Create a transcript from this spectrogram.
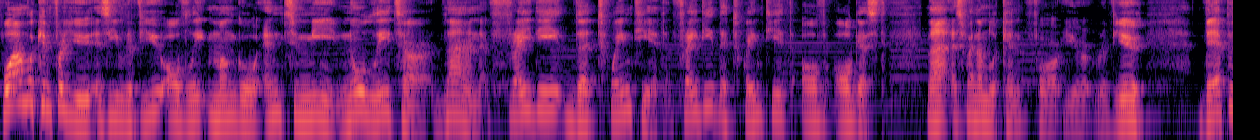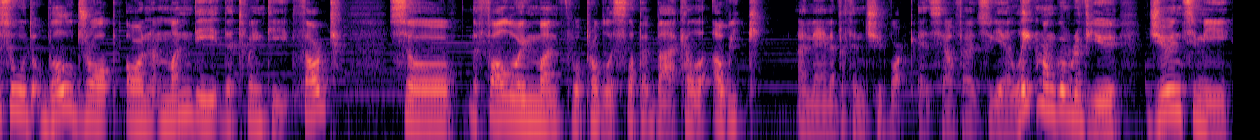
what I'm looking for you is a review of Lake Mungo into me no later than Friday the 20th. Friday the 20th of August. That is when I'm looking for your review. The episode will drop on Monday the 23rd. So the following month we'll probably slip it back a, a week and then everything should work itself out. So yeah, Lake Mungo review due into me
